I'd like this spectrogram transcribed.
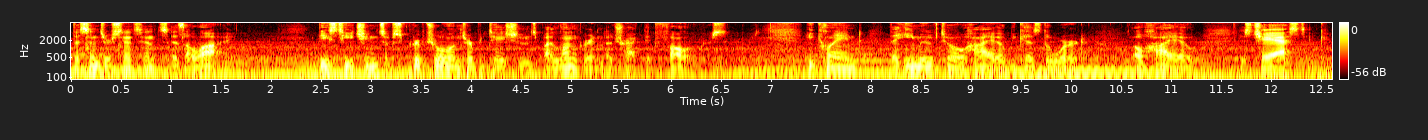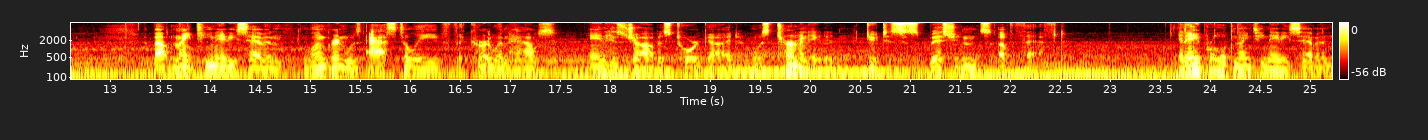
the center sentence is a lie. These teachings of scriptural interpretations by Lundgren attracted followers. He claimed that he moved to Ohio because the word Ohio is chiastic. About 1987, Lundgren was asked to leave the Kirtland house, and his job as tour guide was terminated due to suspicions of theft. In April of 1987,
